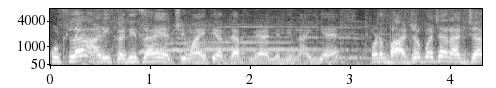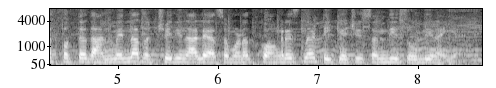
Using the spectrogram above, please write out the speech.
कुठला आणि कधीचा आहे याची माहिती अद्याप मिळालेली नाहीये पण भाजपच्या राज्यात फक्त दानवेंनाच अच्छे दिन आले असं म्हणत काँग्रेसनं टीकेची संधी सोडली नाहीये.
